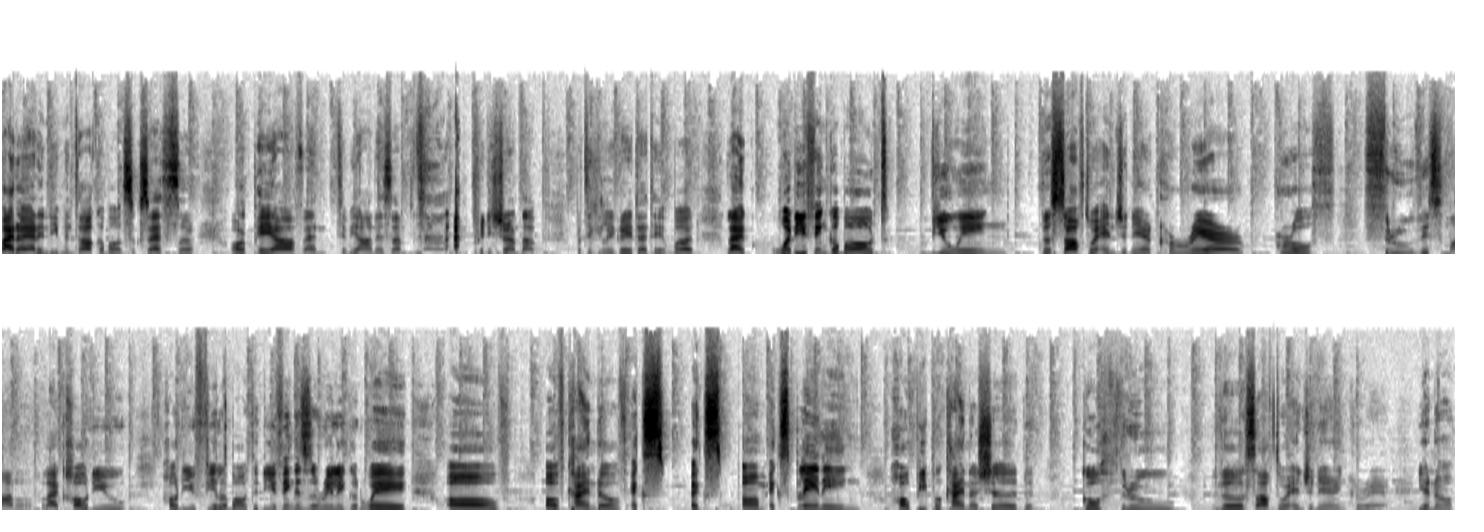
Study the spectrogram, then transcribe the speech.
by the way i didn't even talk about success or, or payoff and to be honest i'm i'm pretty sure i'm not particularly great at it but like what do you think about viewing the software engineer career growth through this model? Like, how do you how do you feel about it? Do you think this is a really good way of of kind of ex, ex, um, explaining how people kind of should go through the software engineering career? You know,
